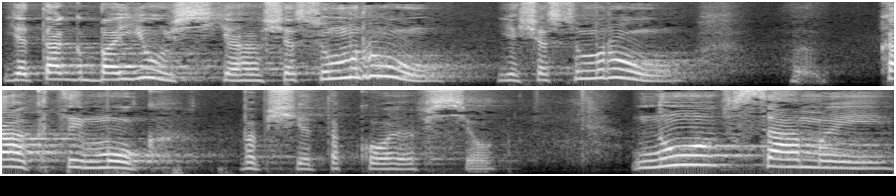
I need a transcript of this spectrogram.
Я так боюсь, я сейчас умру, я сейчас умру. Как ты мог вообще такое все? Но в самый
